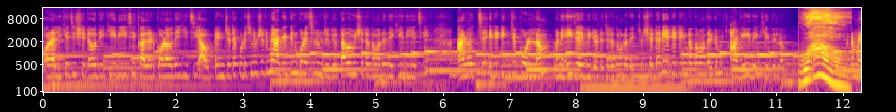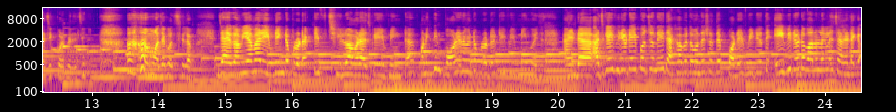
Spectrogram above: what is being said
পড়া লিখেছি সেটাও দেখিয়ে দিয়েছি কালার করাও দেখিয়েছি আউটলাইন যেটা করেছিলাম সেটা আমি আগের দিন করেছিলাম যদিও তাও আমি সেটা তোমাদের দেখিয়ে দিয়েছি। আর হচ্ছে এডিটিং যে করলাম মানে এই যে ভিডিওটা যেটা তোমরা দেখছ সেটারই এডিটিংটা তোমাদেরকে আমি আগেই দেখিয়ে দিলাম! একটা ম্যাজিক করে ফেলেছি। মজা করছিলাম। যাই হোক আমি আমার ইভিনিংটা প্রোডাক্টিভ ছিল আমার আজকের ইভিনিংটা অনেকদিন পর এরকম একটা প্রোডাক্টিভ ইভিনিং হয়েছে। অ্যান্ড আজকে এই ভিডিওটা এই পর্যন্তই দেখা হবে তোমাদের সাথে পরের ভিডিওতে এই ভিডিওটা ভালো লাগলে চ্যানেলটাকে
